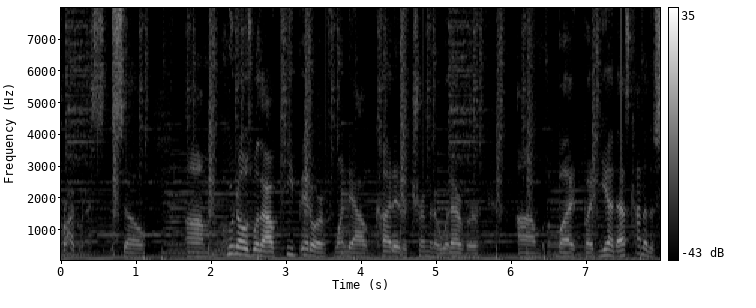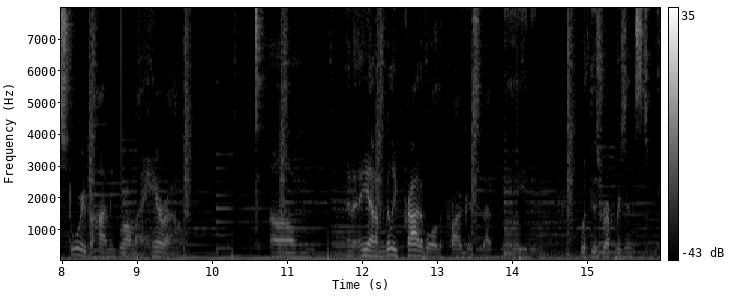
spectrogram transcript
progress. So um, who knows whether I'll keep it or if one day I'll cut it or trim it or whatever. Um, but but yeah, that's kind of the story behind me growing my hair out. Um, and yeah, I'm really proud of all the progress that I've made and what this represents to me.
